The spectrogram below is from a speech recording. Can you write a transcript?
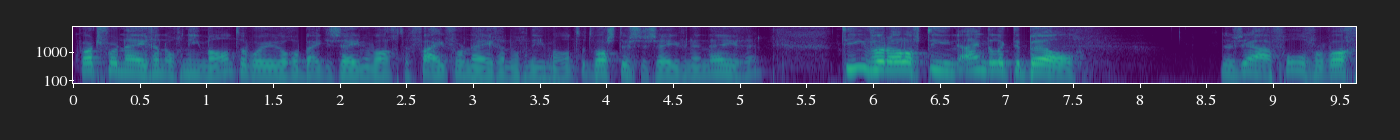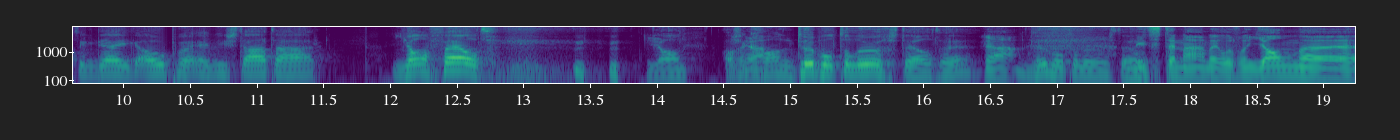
kwart voor negen nog niemand. Dan word je nog een beetje zenuwachtig. Vijf voor negen nog niemand. Het was tussen zeven en negen. Tien voor half tien, eindelijk de bel. Dus ja, vol verwachting deed ik open. En wie staat daar? Jan Veld. Jan. Was ik Ja. gewoon dubbel teleurgesteld, hè? Ja. Dubbel teleurgesteld. Niets ten nadele van Jan, eh,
